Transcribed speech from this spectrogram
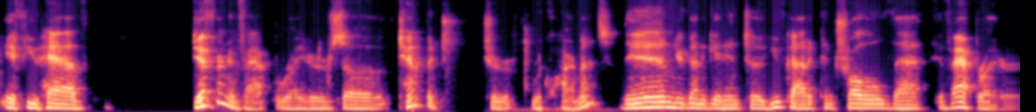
if you have different evaporators, uh, temperature requirements, then you're going to get into you've got to control that evaporator.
